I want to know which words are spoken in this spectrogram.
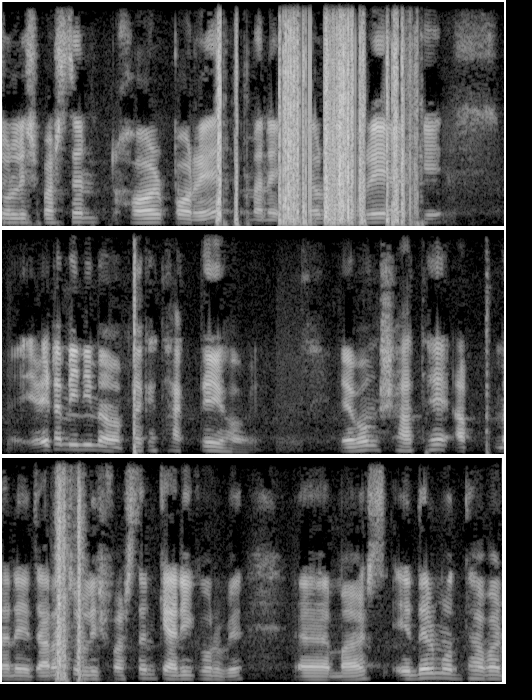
চল্লিশ পার্সেন্ট হওয়ার পরে মানে এটার উপরে আর কি, এটা মিনিমাম আপনাকে থাকতেই হবে। এবং সাথে মানে যারা চল্লিশ পার্সেন্ট ক্যারি করবে মার্কস এদের মধ্যে আবার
